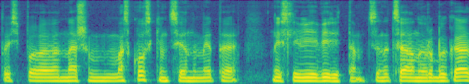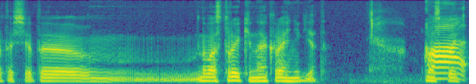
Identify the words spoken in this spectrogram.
То есть по нашим московским ценам это, ну, если ве- верить там ЦИАНу РБК, то есть это новостройки на окраине где-то. Москвы. А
